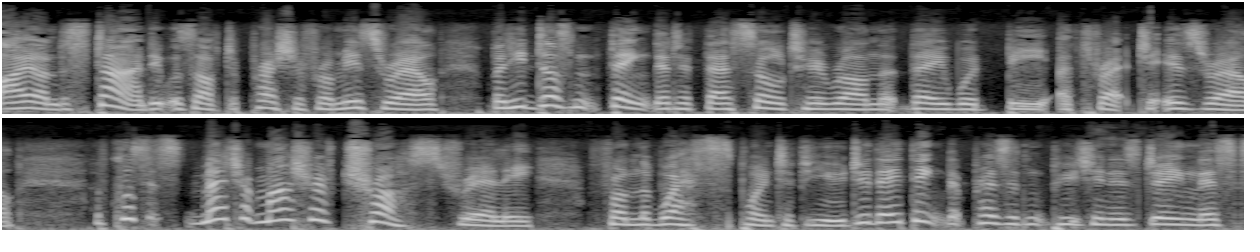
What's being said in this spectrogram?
I understand it was after pressure from Israel, but he doesn't think that if they're sold to Iran that they would be a threat to Israel. Of course, it's a matter, matter of trust, really, from the West's point of view. Do they think that President Putin is doing this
